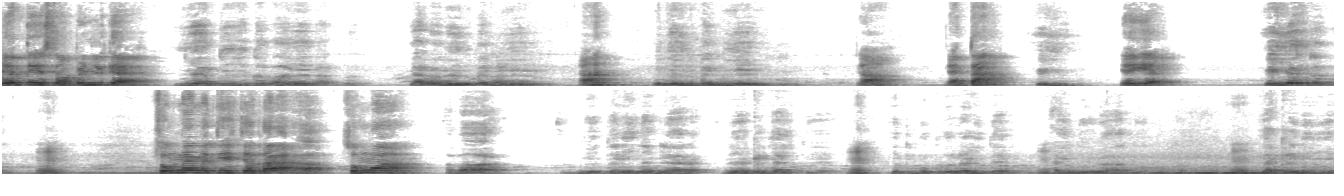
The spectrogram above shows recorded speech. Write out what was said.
ये तीस सौ पिंडल क्या ये तीस सौ का क्या हाँ हाँ? जनता? यही। है। यही है हम्म। सुम्मे में तीस चल रहा सुम्मा। अब तेरी नंबर रेट जाते हैं बुक बनाई थे आई न्यू आ गया क्या करेंगे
